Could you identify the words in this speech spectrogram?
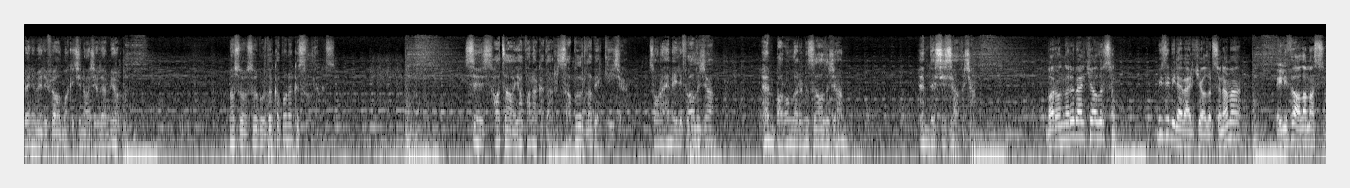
Benim Elif'i almak için acelem yok. Nasıl olsa burada kapana kısıldınız. Siz hata yapana kadar sabırla bekleyeceğim. Sonra hem Elif'i alacağım, hem baronlarınızı alacağım, hem de sizi alacağım. Baronları belki alırsın. Bizi bile belki alırsın ama Elif'i alamazsın.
